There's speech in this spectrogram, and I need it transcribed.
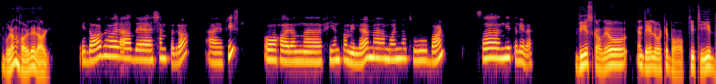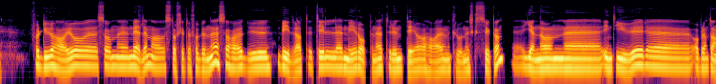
Hvordan har du det i dag? I dag har jeg det kjempebra. Jeg er frisk og har en eh, fin familie med mann og to barn. Så nyter livet. Vi skal jo en del år tilbake i tid. For du har jo som medlem av Storskytterforbundet, så har jo du bidratt til mer åpenhet rundt det å ha en kronisk sykdom. Gjennom intervjuer og bl.a.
